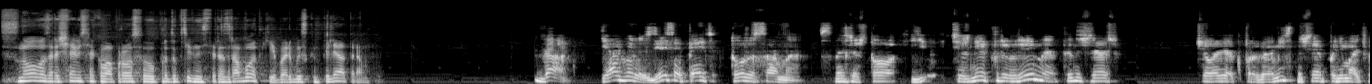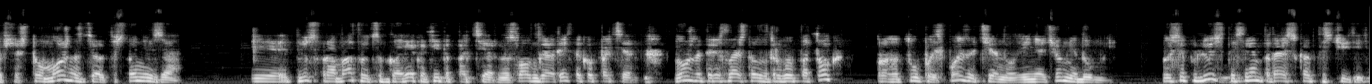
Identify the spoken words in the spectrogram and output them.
Снова возвращаемся к вопросу продуктивности разработки и борьбы с компилятором. Да, я говорю, здесь опять то же самое. В смысле, что через некоторое время ты начинаешь, человек, программист, начинает понимать вообще, что можно сделать, а что нельзя и плюс вырабатываются в голове какие-то паттерны. Условно говоря, есть такой паттерн. Нужно переслать что-то в другой поток, просто тупо используй channel и ни о чем не думай. Но все плюс ты все время пытаешься как-то считить.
